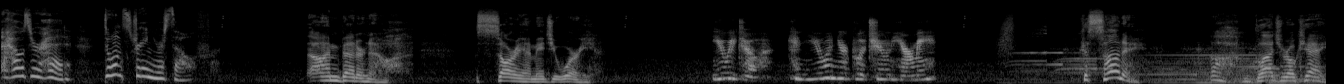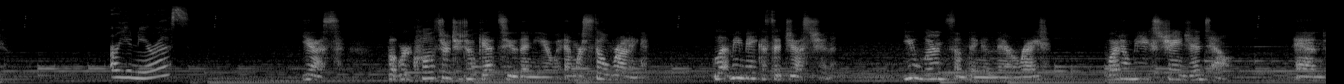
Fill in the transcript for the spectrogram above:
How's your head? Don't strain yourself. I'm better now. Sorry I made you worry. Yuito, can you and your platoon hear me? Kasane! Oh, I'm glad you're okay. Are you near us? Yes, but we're closer to Togetsu than you, and we're still running. Let me make a suggestion. You learned something in there, right? Why don't we exchange intel? And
